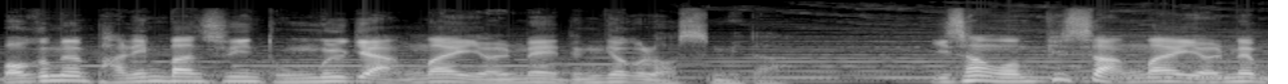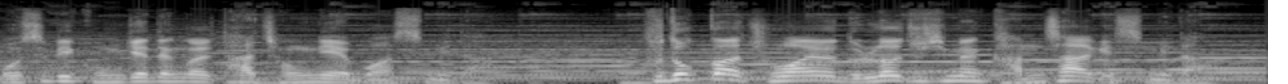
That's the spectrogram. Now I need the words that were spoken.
먹으면 반인반수인 동물계 악마의 열매의 능력을 얻습니다. 이상 원피스 악마의 열매 모습이 공개된 걸 다 정리해 보았습니다. 구독과 좋아요 눌러주시면 감사하겠습니다.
